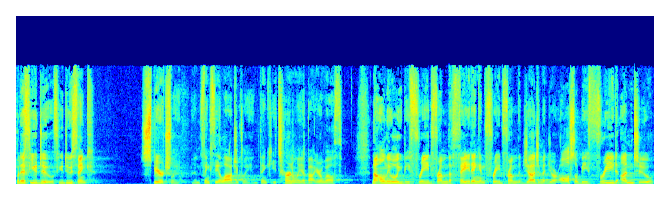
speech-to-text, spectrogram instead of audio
But if you do, if you do think spiritually and think theologically and think eternally about your wealth, not only will you be freed from the fading and freed from the judgment, you'll also be freed unto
